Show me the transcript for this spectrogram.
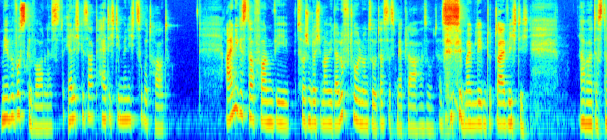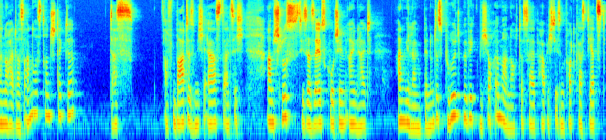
mir bewusst geworden ist. Ehrlich gesagt, hätte ich die mir nicht zugetraut. Einiges davon, wie zwischendurch immer wieder Luft holen und so, das ist mir klar. Also das ist in meinem Leben total wichtig. Aber dass da noch etwas anderes drin steckte, das offenbarte es mich erst, als ich am Schluss dieser Selbstcoaching-Einheit angelangt bin. Und es berührt, bewegt mich auch immer noch. Deshalb habe ich diesen Podcast jetzt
